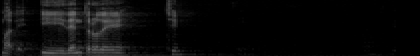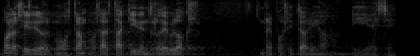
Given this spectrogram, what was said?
Vale, y dentro de... Bueno, sí, os mostramos hasta aquí dentro de blogs, repositorio y ese.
